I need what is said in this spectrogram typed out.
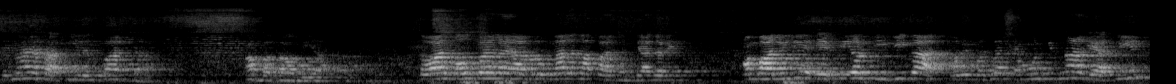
कितना आया था तीन अनुपात चार अब बताओ भैया। सवाल बहुत बड़ा है, आप लोग ना लगा पाए तो हम क्या करें? अब मान लीजिए ए पी और पी बी का हमें मतलब एम वन कितना आ गया? तीन।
